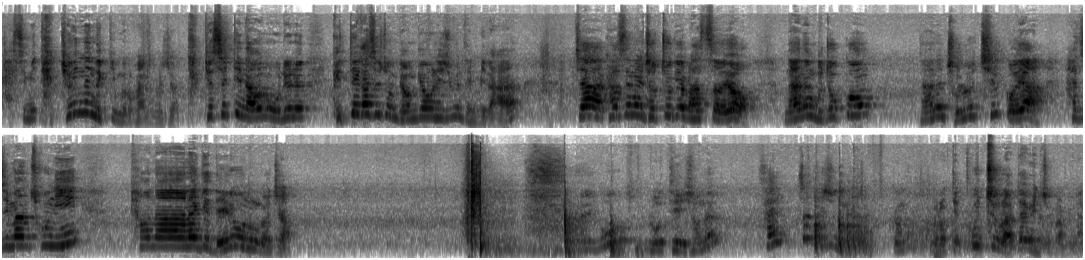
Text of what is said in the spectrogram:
가슴이 닫혀 있는 느낌으로 가는 거죠. 닫혔을 때 나오는 오류는 그때 가서 좀 변경을 해주면 됩니다. 자, 가슴을 저쪽에 봤어요. 나는 무조건 나는 절로 칠 거야. 하지만 손이 편안하게 내려오는 거죠. 그리고 로테이션을 살짝 해주는 거죠. 그럼 이렇게 우측으로 갔다 왼쪽으로 갑니다.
